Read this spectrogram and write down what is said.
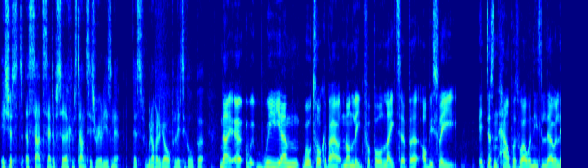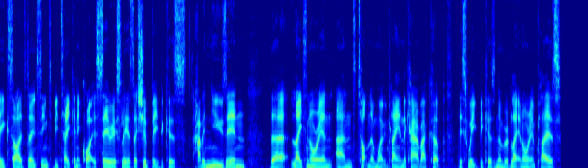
it's just a sad set of circumstances, really, isn't it? This, we're not going to go all political, but no, uh, we, we um, we'll talk about non-league football later. But obviously, it doesn't help as well when these lower league sides don't seem to be taking it quite as seriously as they should be because having news in that Leyton Orient and Tottenham won't be playing the Carabao Cup this week because a number of Leyton Orient players,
